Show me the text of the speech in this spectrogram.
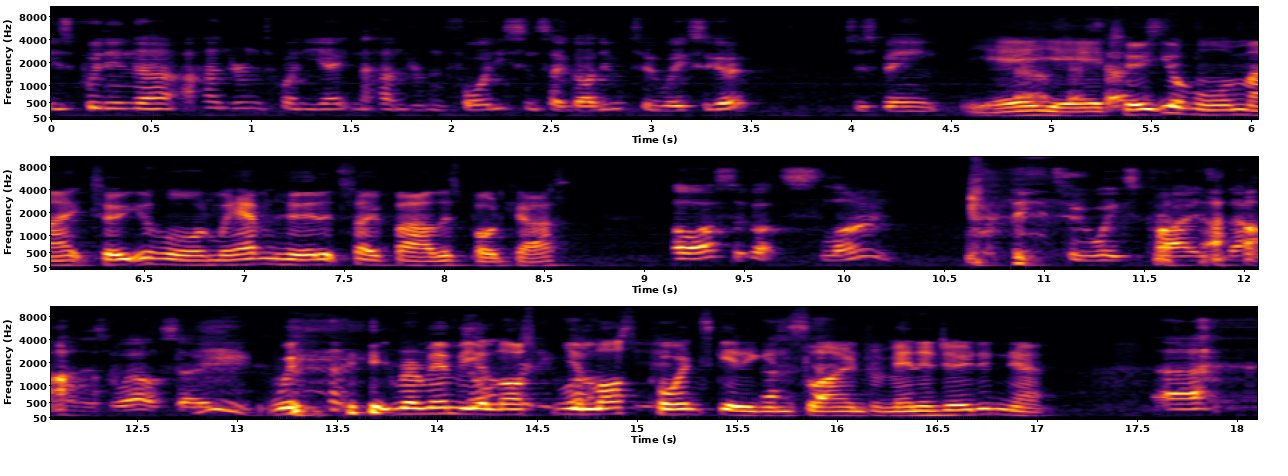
He's put in uh, 128 and 140 since I got him two weeks ago, just been Yeah, uh, yeah. fantastic. Toot your horn, mate. Toot your horn. We haven't heard it so far this podcast. Oh, I also got Sloane. I think two weeks prior to that one as well. So We, remember you lost pretty you lost yeah. points getting in Sloane for Menadoo, didn't you? Uh,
